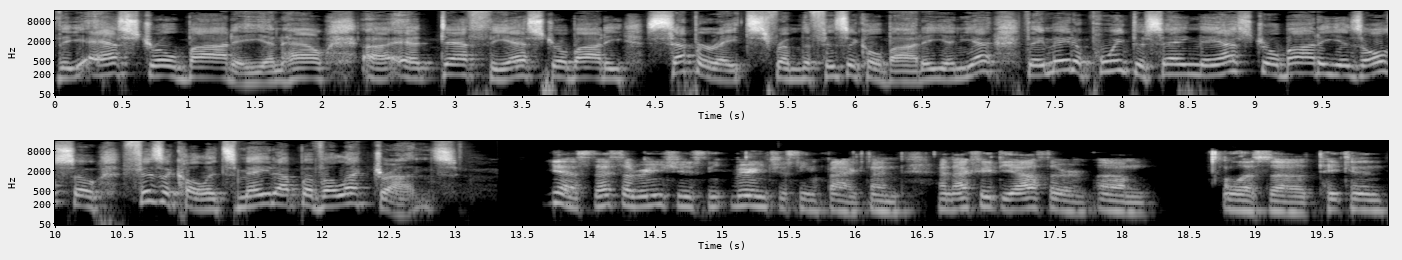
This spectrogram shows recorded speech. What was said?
the astral body and how uh, at death the astral body separates from the physical body. And yet they made a point of saying the astral body is also physical, it's made up of electrons. Yes, that's a very interesting, very interesting fact, and and actually the author um, was uh, taken,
